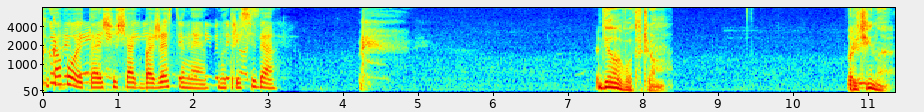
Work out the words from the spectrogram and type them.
каково это ощущать Божественное внутри себя? Дело вот в чем. Причина,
